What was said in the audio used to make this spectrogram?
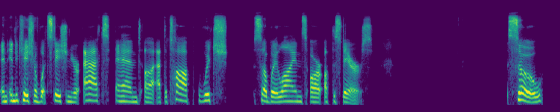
an indication of what station you're at, and uh, at the top, which subway lines are up the stairs. So,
